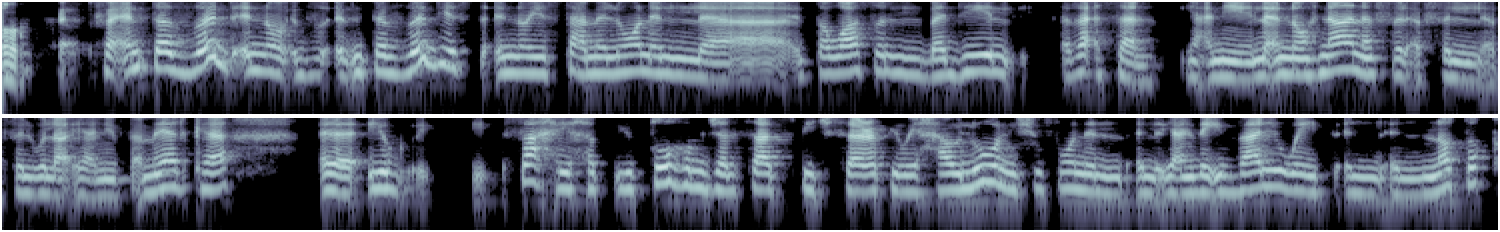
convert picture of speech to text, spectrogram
آه. فأنت ضد إنه أنت ضد يست... إنه يستعملون ال- التواصل البديل رأسا. يعني لأنه هنا في في ال- في الولايات يعني في أمريكا آه، صح يحط يعطوهم جلسات speech therapy ويحاولون يشوفون ال... ال- يعني they evaluate ال- النطق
